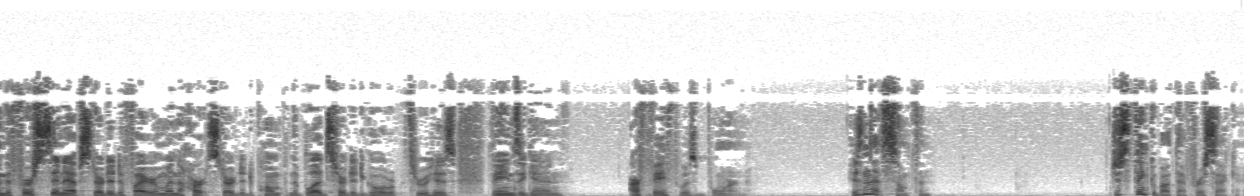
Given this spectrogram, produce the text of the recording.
when the first synapse started to fire and when the heart started to pump and the blood started to go through his veins again, our faith was born. Isn't that something? Just think about that for a second.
